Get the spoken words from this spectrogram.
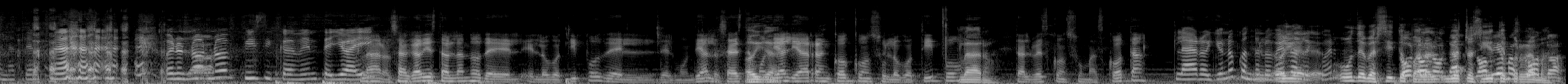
En la tele. bueno, no, no físicamente, yo ahí. Claro, o sea, Gaby está hablando del el logotipo del, del mundial. O sea, este Oiga. mundial ya arrancó con su logotipo, Claro. tal vez con su mascota. Claro, yo no cuando lo veo Oiga, lo recuerdo. un debercito No, para no, nuestro no había siguiente mascota. programa.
